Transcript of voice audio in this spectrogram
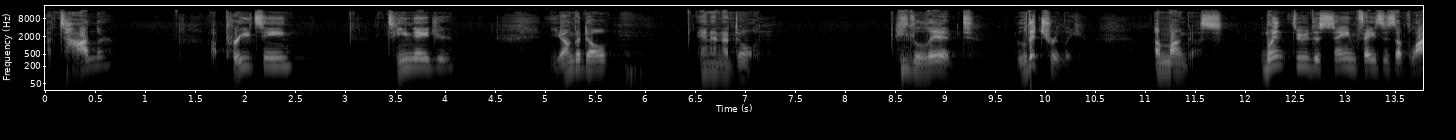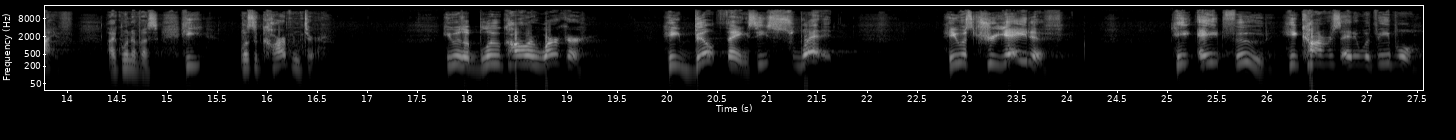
a toddler, a preteen, teenager, young adult, and an adult. He lived literally among us, went through the same phases of life like one of us. He was a carpenter, he was a blue collar worker. He built things, he sweated, he was creative. He ate food, he conversated with people.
